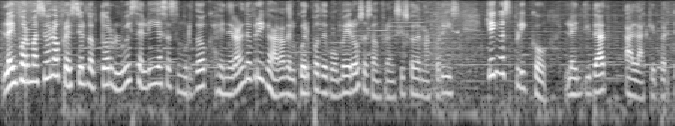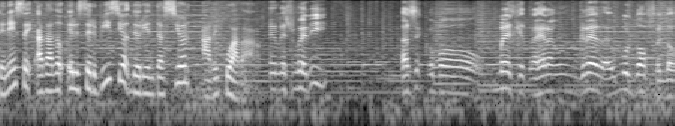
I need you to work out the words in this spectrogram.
La información la ofreció el doctor Luis Elías Smurdock, general de brigada del Cuerpo de Bomberos de San Francisco de Macorís, quien explicó la entidad a la que pertenece ha dado el servicio de orientación adecuada. Le sugerí hace como un mes que trajeran un greda, un bulldog, perdón,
